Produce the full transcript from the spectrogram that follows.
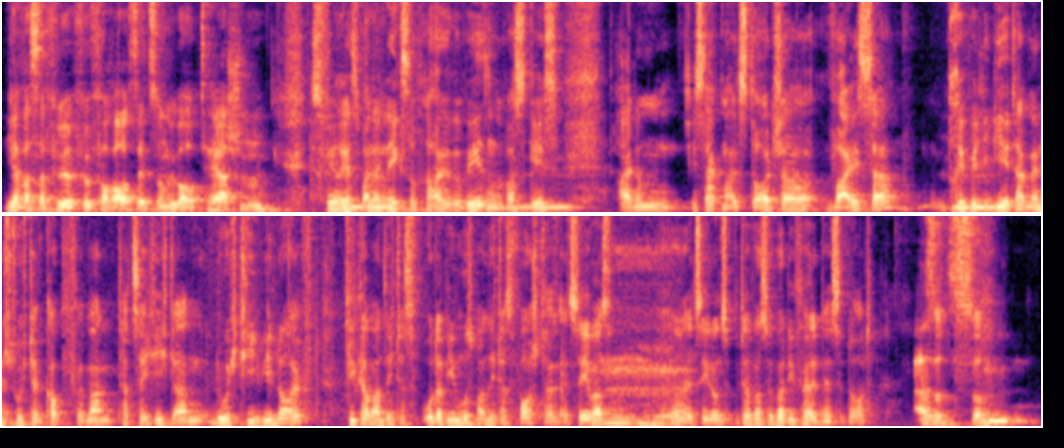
ja, was da für, für Voraussetzungen überhaupt herrschen. Das wäre jetzt meine äh, nächste Frage gewesen. Was geht einem, ich sag mal, als Deutscher Weißer privilegierter Mensch durch den Kopf, wenn man tatsächlich dann durch TV läuft? Wie kann man sich das oder wie muss man sich das vorstellen? Erzähl was, äh, erzähl uns bitte was über die Verhältnisse dort. Also zum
